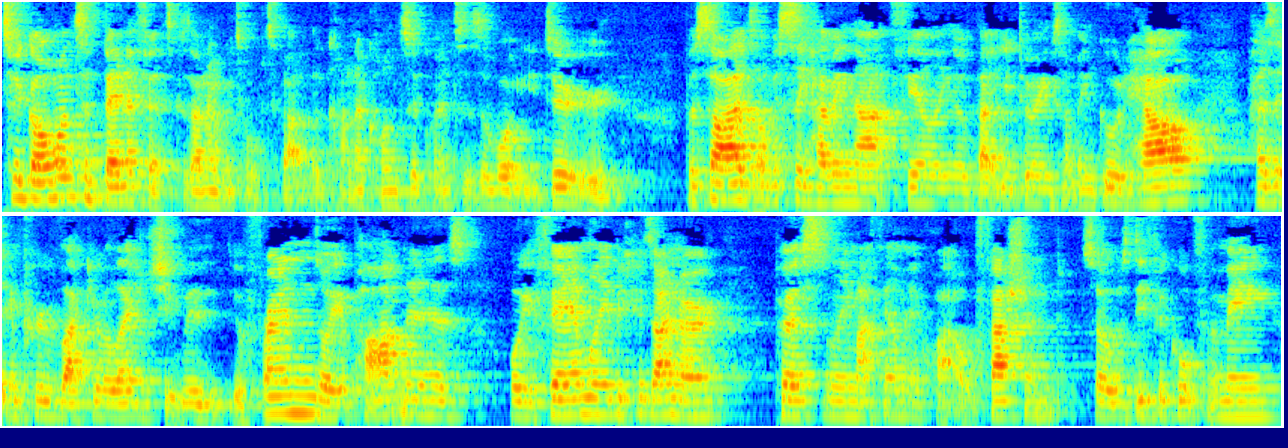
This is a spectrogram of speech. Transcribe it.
to go on to benefits, because I know we talked about the kind of consequences of what you do, besides obviously having that feeling of that you're doing something good, how has it improved like your relationship with your friends or your partners or your family? Because I know personally my family are quite old fashioned, so it was difficult for me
